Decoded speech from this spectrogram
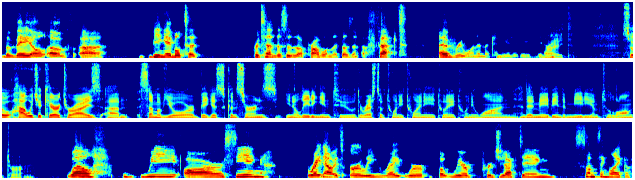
the veil of uh, being able to pretend this is a problem that doesn't affect everyone in the community. You know? Right. So, how would you characterize um, some of your biggest concerns, you know, leading into the rest of 2020, 2021, and then maybe in the medium to long term? Well, we are seeing right now it's early, right? We're but we're projecting something like a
